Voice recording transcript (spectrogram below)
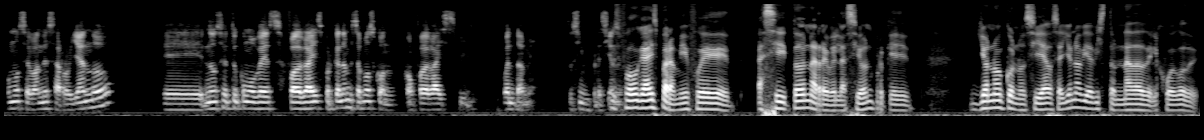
cómo se van desarrollando. Eh, no sé tú cómo ves Fall Guys, ¿por qué no empezamos con, con Fall Guys, Billy? Cuéntame tus impresiones. Pues Fall Guys para mí fue así toda una revelación porque yo no conocía, o sea, yo no había visto nada del juego de,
